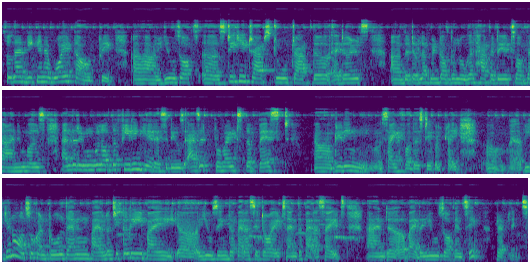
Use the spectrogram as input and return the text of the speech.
so that we can avoid the outbreak. Uh, use of uh, sticky traps to trap the adults, uh, the development of the local habitats of the animals and the removal of the feeding hair residues as it provides the best uh, breeding site for the stable fly. Um, we can also control them biologically by uh, using the parasitoids and the parasites and uh, by the use of insect repellents.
